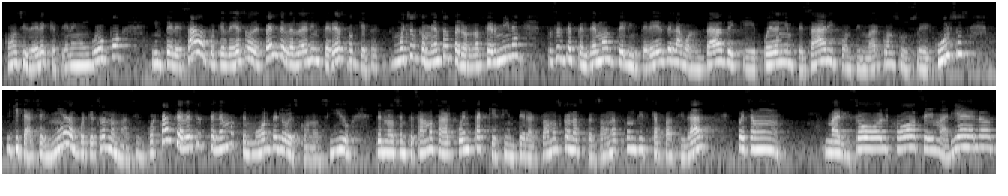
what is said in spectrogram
considere que tienen un grupo interesado, porque de eso depende, ¿verdad? El interés, porque muchos comienzan pero no terminan. Entonces dependemos del interés, de la voluntad de que puedan empezar y continuar con sus eh, cursos y quitarse el miedo, porque eso es lo más importante. A veces tenemos temor de lo desconocido, pero nos empezamos a dar cuenta que si interactuamos con las personas con discapacidad, pues son Marisol, José, Marielos,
